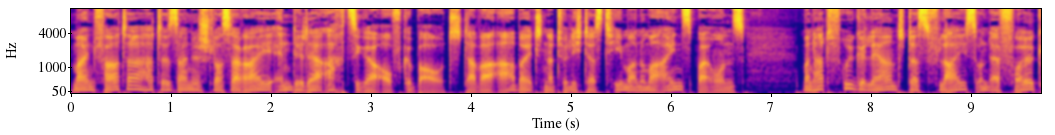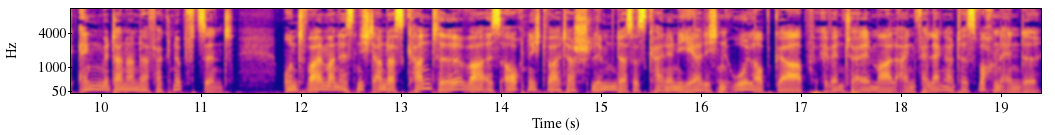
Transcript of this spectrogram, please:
Mein Vater hatte seine Schlosserei Ende der 80er aufgebaut. Da war Arbeit natürlich das Thema Nummer eins bei uns. Man hat früh gelernt, dass Fleiß und Erfolg eng miteinander verknüpft sind. Und weil man es nicht anders kannte, war es auch nicht weiter schlimm, dass es keinen jährlichen Urlaub gab, eventuell mal ein verlängertes Wochenende.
